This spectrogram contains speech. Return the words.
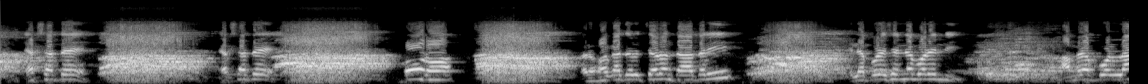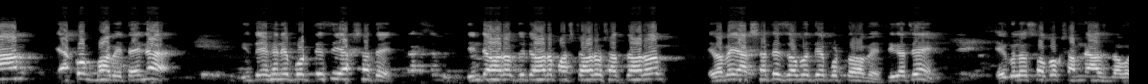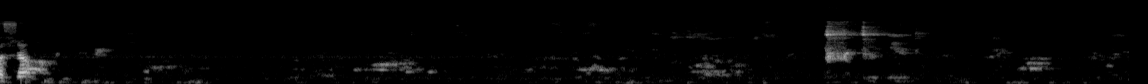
একসাথে? একসাথে? কর হরকাতের উচ্চারণ তাড়াতাড়ি। এটা পড়েছেন না পড়েননি? আমরা পড়লাম একক ভাবে তাই না? কিন্তু এখানে পড়তেছি একসাথে। তিনটা হরফ দুটা হরফ, পাঁচটা হরফ, সাতটা হরফ, এভাবে একসাথে জবর দিয়ে পড়তে হবে, ঠিক আছে? এগুলো সবক সামনে আসবে অবশ্য।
